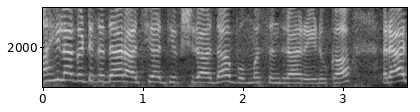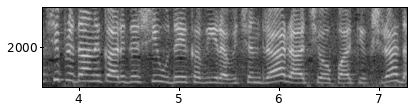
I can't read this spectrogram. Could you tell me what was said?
ಮಹಿಳಾ ಘಟಕದ ರಾಜ್ಯಾಧ್ಯಕ್ಷರಾದ ಬೊಮ್ಮಸಂದ್ರ ರೇಣುಕಾ, ರಾಜ್ಯ ಪ್ರಧಾನ ಕಾರ್ಯದರ್ಶಿ ಉದಯಕವಿ ರವಿಚಂದ್ರ, ರಾಜ್ಯ ಉಪಾಧ್ಯಕ್ಷರಾದ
